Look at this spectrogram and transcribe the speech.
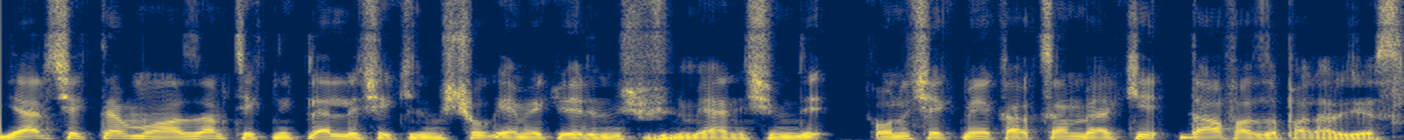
gerçekten muazzam tekniklerle çekilmiş, çok emek verilmiş bir film. Yani şimdi onu çekmeye kalksam belki daha fazla para harcayasın.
